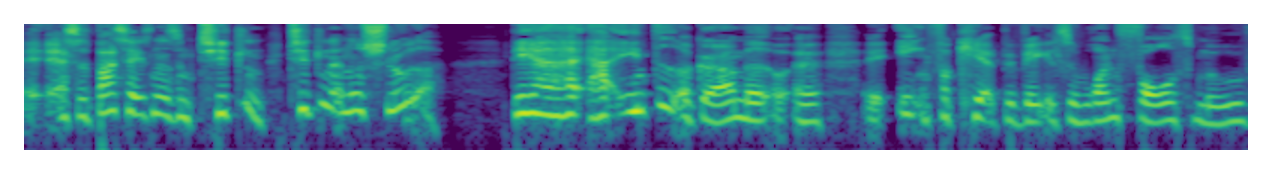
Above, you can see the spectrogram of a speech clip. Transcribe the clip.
Øh, altså bare tag sådan noget som titlen. Titlen er noget sludder. Det har, har intet at gøre med øh, øh, en forkert bevægelse, one false move.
